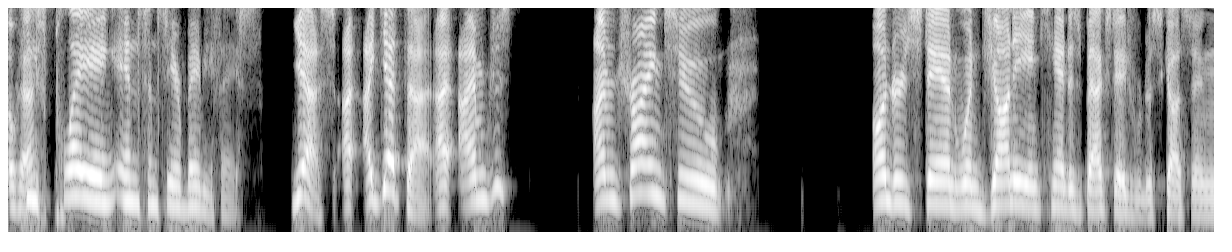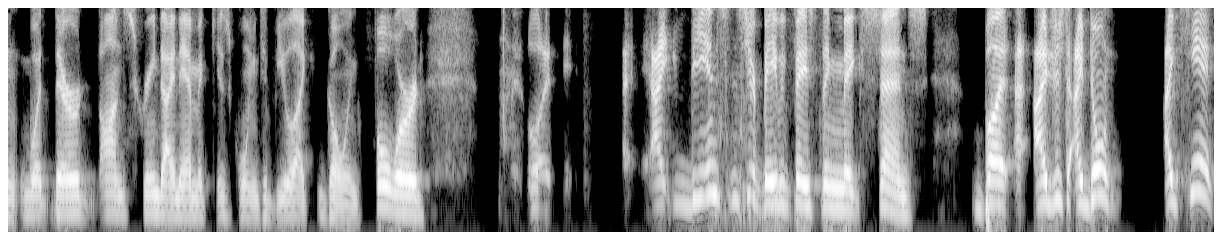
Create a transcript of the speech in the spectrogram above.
okay. He's playing insincere babyface. Yes, I, I get that. I, I'm just I'm trying to understand when Johnny and Candice backstage were discussing what their on-screen dynamic is going to be like going forward. Like, I, I the insincere babyface thing makes sense, but I, I just I don't I can't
